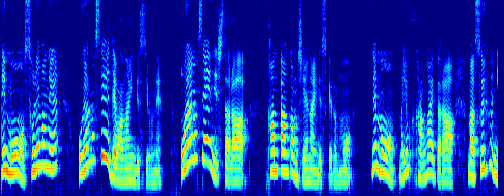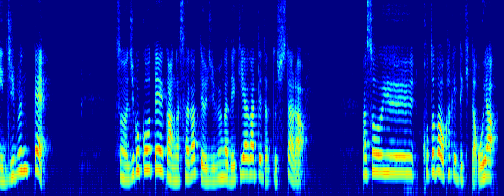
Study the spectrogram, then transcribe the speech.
でも、それはね、親のせいではないんですよね。親のせいにしたら簡単かもしれないんですけども、でも、まあ、よく考えたら、まあそういうふうに自分って、その自己肯定感が下がってる自分が出来上がってたとしたら、まあそういう言葉をかけてきた親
